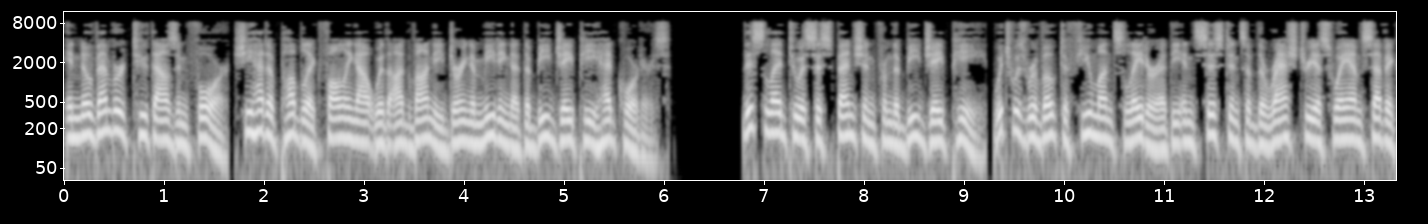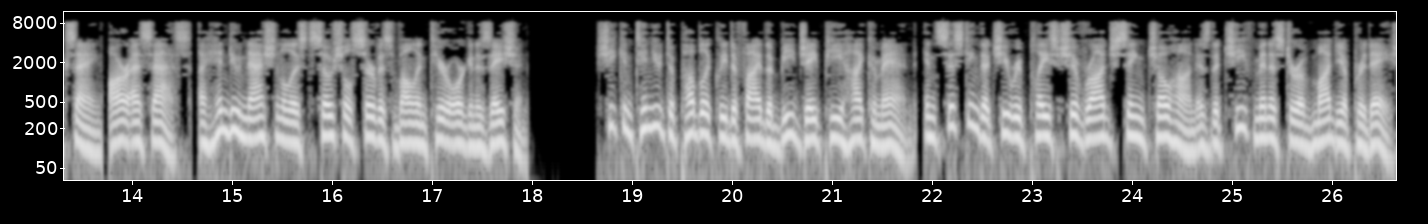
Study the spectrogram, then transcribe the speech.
In November 2004, she had a public falling out with Advani during a meeting at the BJP headquarters. This led to a suspension from the BJP, which was revoked a few months later at the insistence of the Rashtriya Swayamsevak Sangh (RSS), a Hindu nationalist social service volunteer organization. She continued to publicly defy the BJP High Command, insisting that she replace Shivraj Singh Chauhan as the Chief Minister of Madhya Pradesh,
